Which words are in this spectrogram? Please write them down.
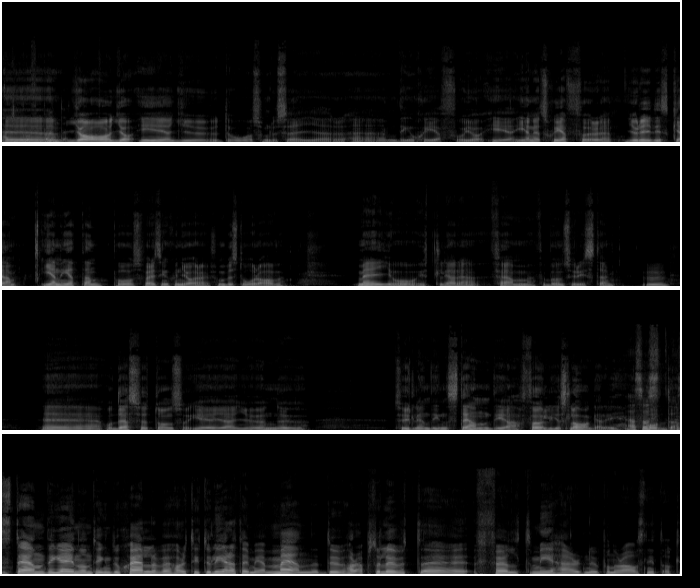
Eh, ja, jag är ju då som du säger eh, din chef och jag är enhetschef för juridiska enheten på Sveriges Ingenjörer som består av mig och ytterligare fem förbundsjurister. Mm. Eh, och dessutom så är jag ju nu tydligen din ständiga följeslagare i Alltså podden. st- ständiga är någonting du själv har titulerat dig med, men du har absolut eh, följt med här nu på några avsnitt och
